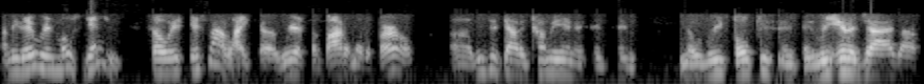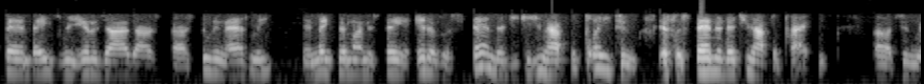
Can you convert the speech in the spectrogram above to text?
I mean, they were in most games. So it, it's not like uh, we're at the bottom of the barrel. Uh, we just got to come in and, and, and you know refocus and, and re-energize our fan base, re-energize our, our student athletes, and make them understand it is a standard that you have to play to. It's a standard that you have to practice uh, to,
